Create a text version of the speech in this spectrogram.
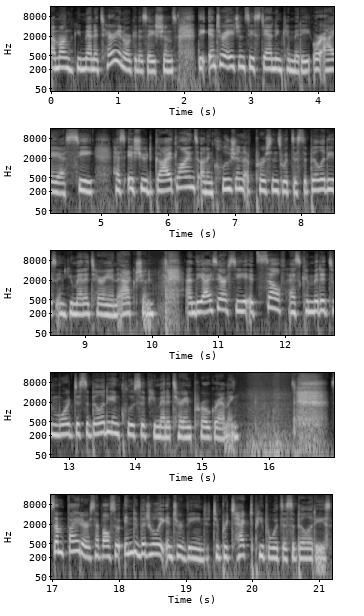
Among humanitarian organizations, the Interagency Standing Committee, or IASC, has issued guidelines on inclusion of persons with disabilities in humanitarian action, and the ICRC itself has committed to more disability inclusive humanitarian programming. Some fighters have also individually intervened to protect people with disabilities,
